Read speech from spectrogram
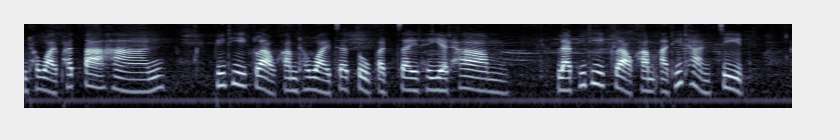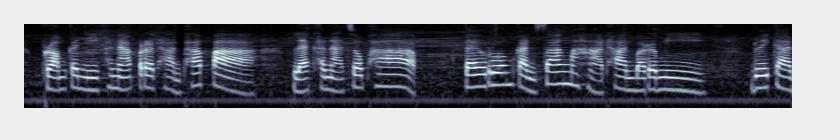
ำถวายพัตตาหาร พิธีกล่าวคำถวายจตุปัจจัยทยธรรม และพิธีกล่าวคำอธิษฐานจิต พร้อมกันนี้คณะประธานผ้าป่า และคณะเจ้าภาพ ได้ร่วมกันสร้างมหาทานบารมี ด้วยการ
